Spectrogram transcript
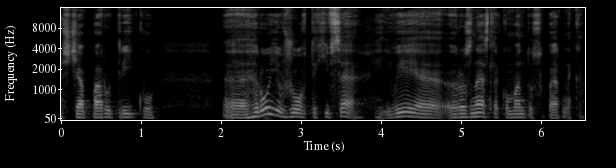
ще пару-трійку е, героїв жовтих і все. І ви е, рознесли команду суперника.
